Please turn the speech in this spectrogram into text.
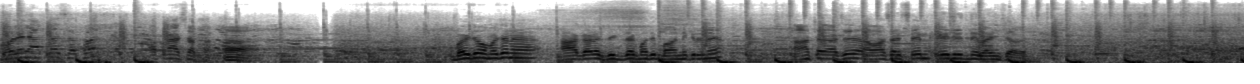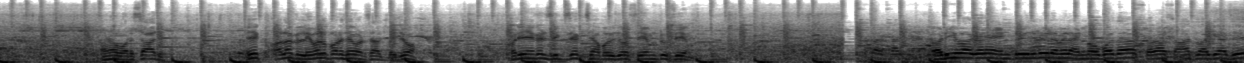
ભોલેનાથના સફર આપણા સફર. હા. ભાઈ જો અમે છે ને આગળ ઝિગઝેગમાંથી બહાર નીકળીને આ છે આ છે આવા સાઈડ સેમ એ જ રીતની લાઈન છે હવે. અને વરસાદ એક અલગ લેવલ પર છે વરસાદ ભાઈ, જો. ફરી આગળ ઝિગઝેગ છે આ બધું જો સેમ ટુ સેમ અઢી વાગ્યાને એન્ટ્રી એટલે અમે લાઈનમાં ઊભા હતા. સાડા સાત વાગ્યા છે.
